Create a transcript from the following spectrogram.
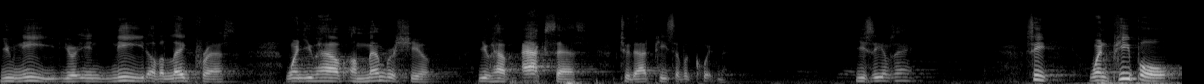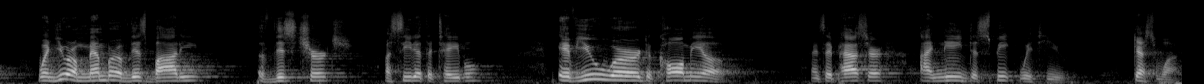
you need, you're in need of a leg press, when you have a membership, you have access to that piece of equipment. You see what I'm saying? See, when people, when you're a member of this body, of this church, a seat at the table, if you were to call me up and say, Pastor, I need to speak with you, guess what?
